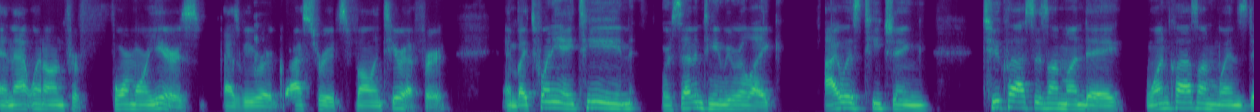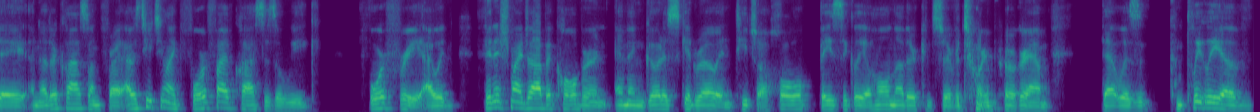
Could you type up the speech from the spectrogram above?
and that went on for four more years as we were a grassroots volunteer effort. And by 2018 or 17, we were like, I was teaching two classes on Monday, one class on Wednesday, another class on Friday. I was teaching like four or five classes a week for free. I would finish my job at Colburn and then go to Skid Row and teach a whole, basically a whole nother conservatory program that was completely of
